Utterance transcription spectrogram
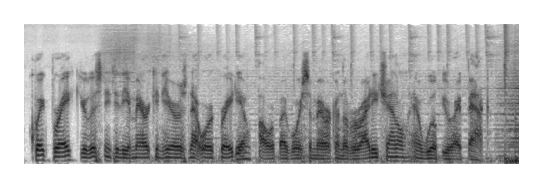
quick break. You're listening to the American Heroes Network Radio, powered by Voice America on the Variety Channel, and we'll be right back.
